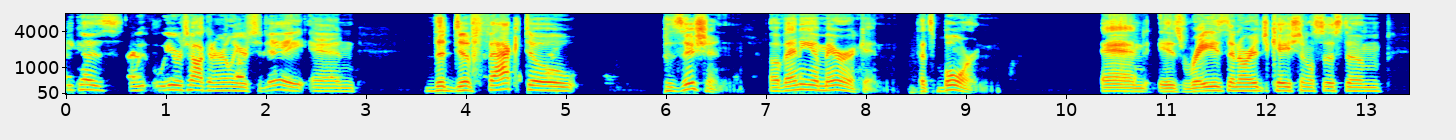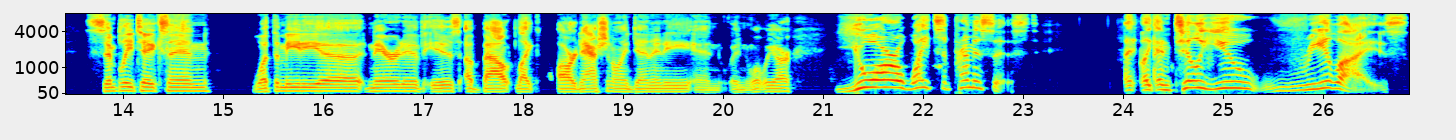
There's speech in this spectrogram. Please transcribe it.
because we, we were talking earlier today, and the de facto position of any American that's born and is raised in our educational system simply takes in what the media narrative is about like our national identity and and what we are. You are a white supremacist. Like until you realize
